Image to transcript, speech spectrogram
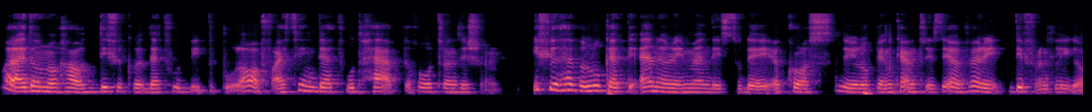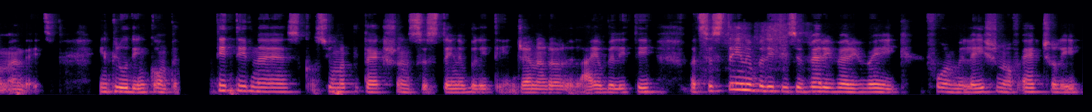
Well, I don't know how difficult that would be to pull off. I think that would help the whole transition. If you have a look at the NRA mandates today across the European countries, they are very different legal mandates, including competitiveness, consumer protection, sustainability in general, reliability. But sustainability is a very, very vague formulation of actually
